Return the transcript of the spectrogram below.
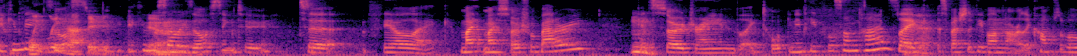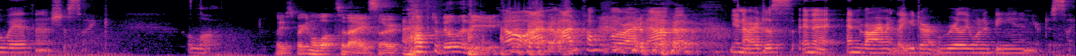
It can be completely exhausting. happy. It can Yeah. be so exhausting too to feel like my, my social battery Mm. gets so drained like talking to people sometimes like Yeah. especially people I'm not really comfortable with and it's just like a lot. Well, you've spoken a lot today, so comfortability. No, I'm, I'm comfortable right now, but you know, just in an environment that you don't really want to be in and you're just like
